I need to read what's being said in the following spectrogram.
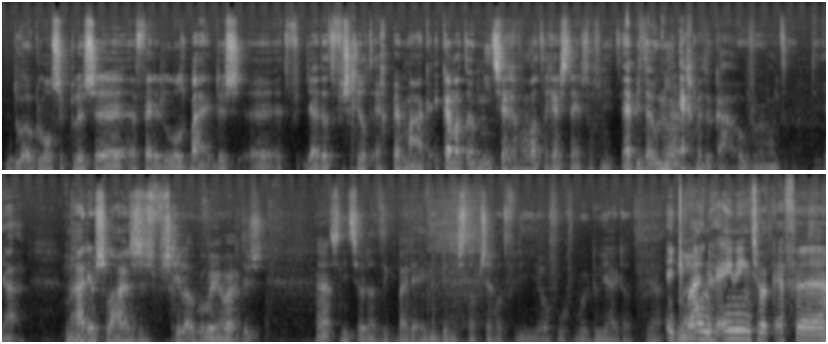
doe ook losse klussen eh, verder er los bij. Dus eh, het, ja, dat verschilt echt per maker. Ik kan dat ook niet zeggen van wat de rest heeft of niet. Heb je het ook niet Ja. echt met elkaar over. Want ja, Nee. radiosalarissen verschillen ook wel weer heel erg. Dus Ja. het is niet zo dat ik bij de ene binnenstap zeg wat verdien je of hoe, hoe doe jij dat. Ja. Ik heb Nee. eigenlijk nog één dingetje wat ik even eh,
